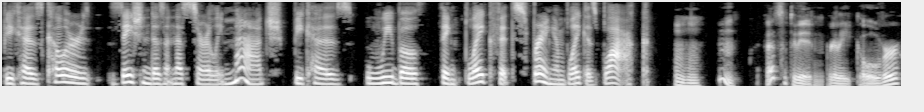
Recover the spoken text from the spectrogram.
because colorization doesn't necessarily match because we both think Blake fits spring and Blake is black. Mm-hmm. Hmm. That's something they didn't really go over,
